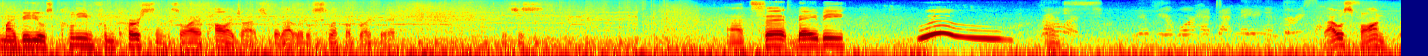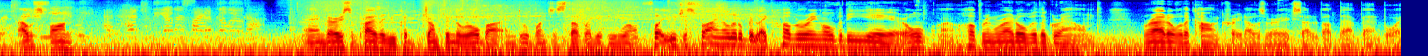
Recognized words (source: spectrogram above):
my videos clean from cursing, so I apologize for that little slip up right there. It's just that's it, baby. Woo! that was fun. That was fun and very surprised that you could jump in the robot and do a bunch of stuff like if you were on foot you were just flying a little bit like hovering over the air or uh, hovering right over the ground right over the concrete. I was very excited about that bad boy.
